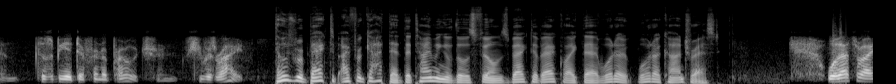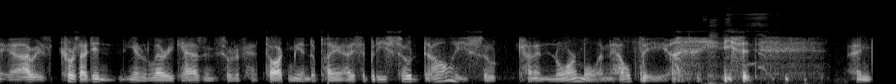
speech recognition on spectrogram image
and this would be a different approach. And she was right. Those were back to. I forgot that the timing of those films back to back like that. What a what a contrast. Well, that's why I, I was. Of course, I didn't. You know, Larry Kasdan sort of had talked me into playing. I said, but he's so dull. He's so kind of normal and healthy. he said, and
